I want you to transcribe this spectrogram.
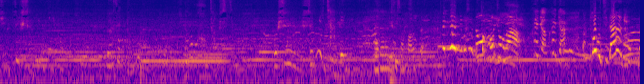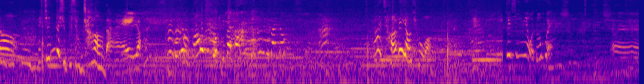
去一个最神秘的地方，我要在等我，等了我好长时间。我是神秘嘉宾，来到的是小房子。哎呀，你们是不是等我好久了？快点，快点！迫不及待了，他们都。哎，真的是不想唱的。哎呀，快快快，高手，一般都，一般都。啊，他很强烈要求我，最新音乐我都会。呃，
